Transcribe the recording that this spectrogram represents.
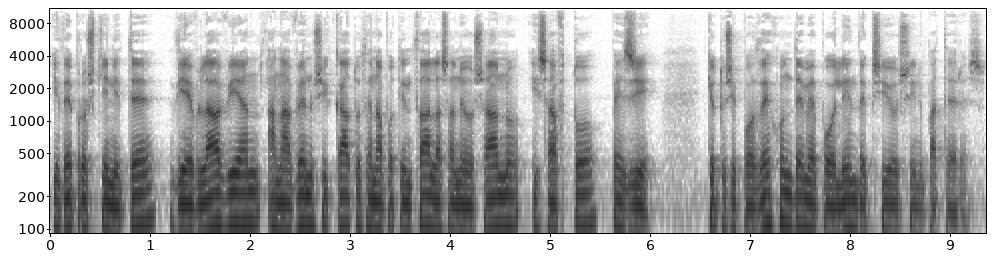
Οι δε προσκυνητέ διευλάβιαν αναβαίνουσι κάτωθεν από την θάλασσα έως άνω εις αυτό πεζή και τους υποδέχονται με πολλήν δεξίωση οι πατέρες.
